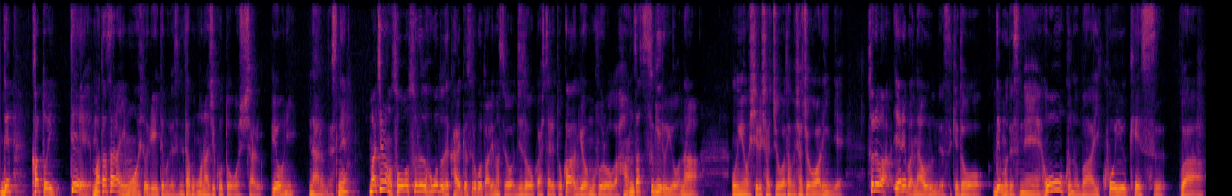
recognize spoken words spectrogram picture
で、かといって、またさらにもう一人入れてもですね、多分同じことをおっしゃるようになるんですね。もちろんそうすることで解決することありますよ。自動化したりとか、業務フローが煩雑すぎるような運用している社長は多分社長が悪いんで、それはやれば治るんですけど、でもですね、多くの場合、こういうケースは、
